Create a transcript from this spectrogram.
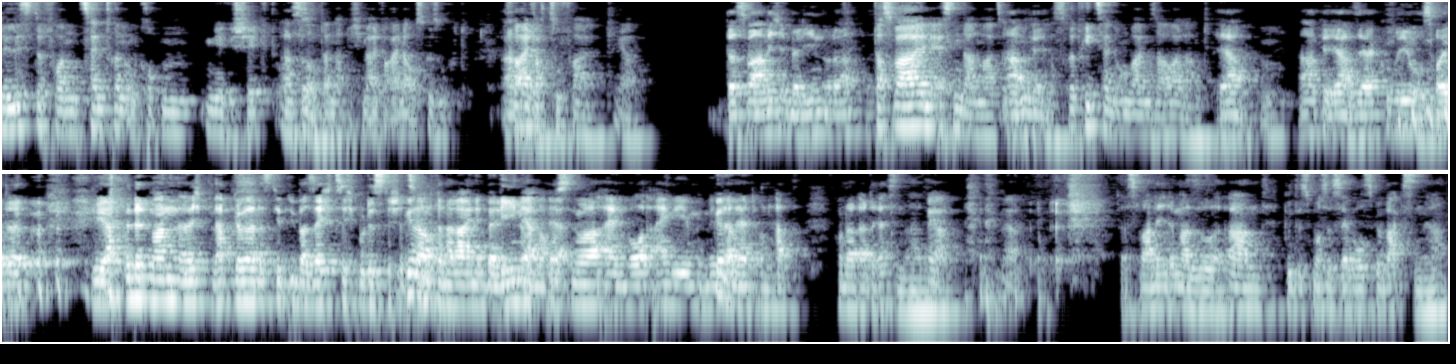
eine Liste von Zentren und Gruppen mir geschickt. Und so. dann habe ich mir einfach eine ausgesucht. Das Ah, war einfach Zufall, ja. Das war nicht in Berlin, oder? Das war in Essen damals. Ah, okay. Das Retreatzentrum war im Sauerland. Ja. Mhm. Ah, okay, ja, sehr kurios. Heute Ja. findet man, äh, ich habe gehört, es gibt über 60 buddhistische Genau. Zentren allein in Berlin Ja, und man ja. muss nur ein Wort eingeben im Genau. Internet und hat 100 Adressen. Also Ja, ja. Das war nicht immer so. Und Buddhismus ist sehr groß gewachsen, ja.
